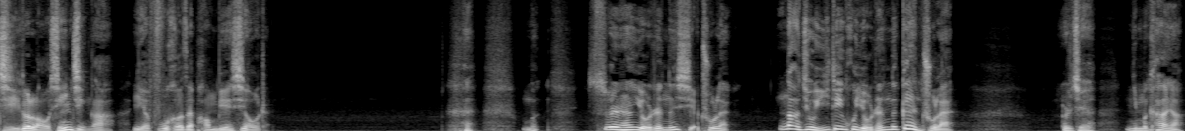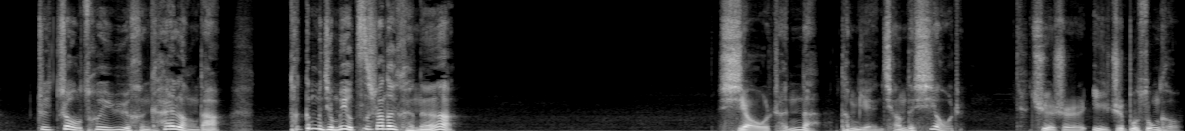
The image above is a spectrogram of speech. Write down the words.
几个老刑警啊，也附和在旁边笑着。哼，我虽然有人能写出来，那就一定会有人能干出来。而且你们看呀，这赵翠玉很开朗的，她根本就没有自杀的可能啊。小陈呢，他勉强的笑着，却是一直不松口。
